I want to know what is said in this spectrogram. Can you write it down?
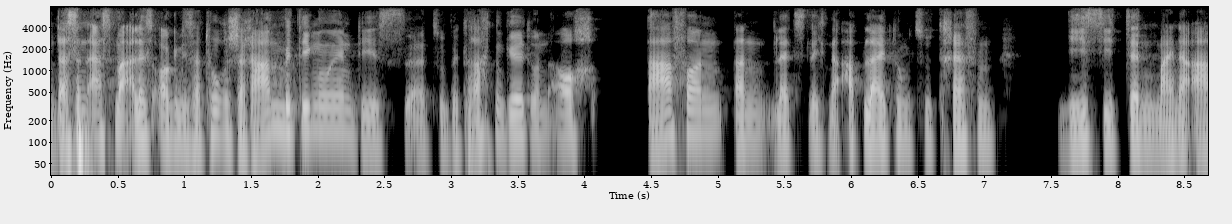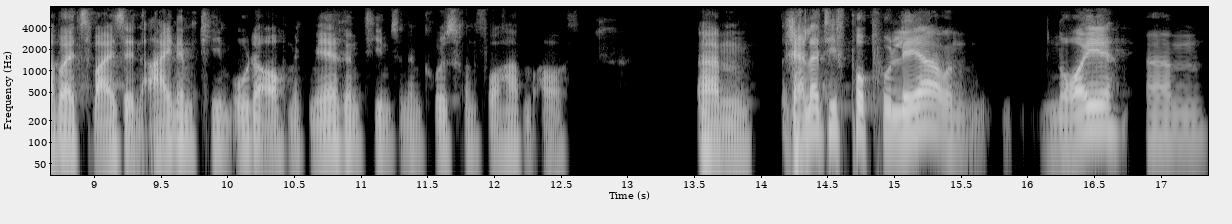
Und das sind erstmal alles organisatorische Rahmenbedingungen, die es äh, zu betrachten gilt und auch davon dann letztlich eine Ableitung zu treffen, wie sieht denn meine Arbeitsweise in einem Team oder auch mit mehreren Teams in einem größeren Vorhaben aus. Ähm, relativ populär und neu ähm,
